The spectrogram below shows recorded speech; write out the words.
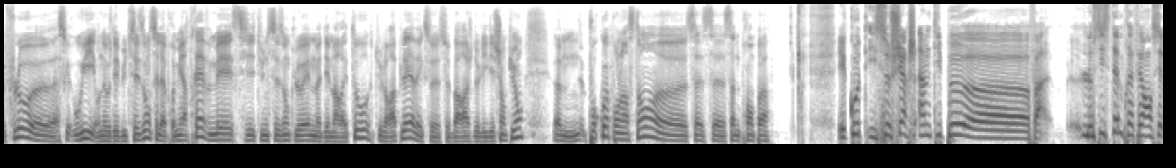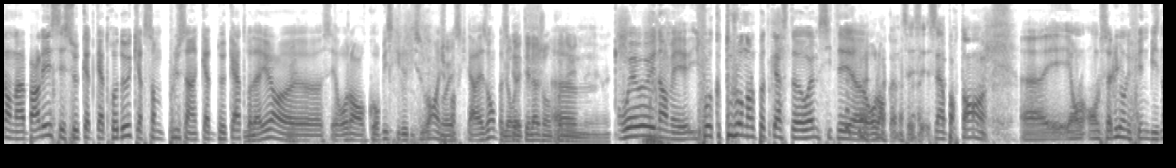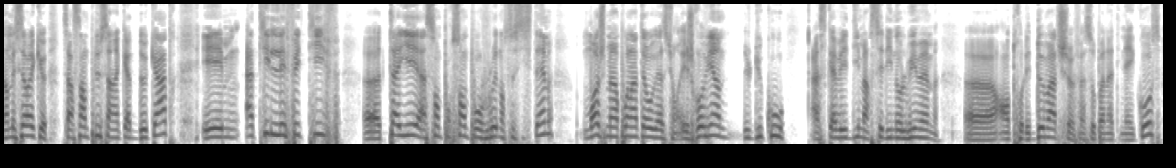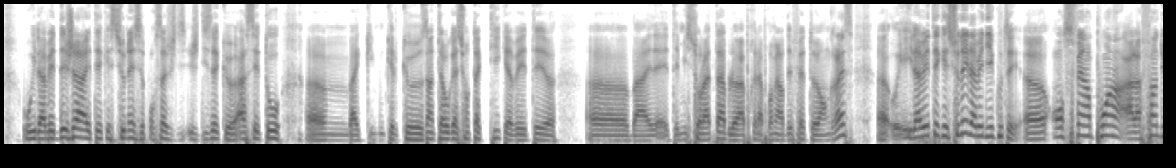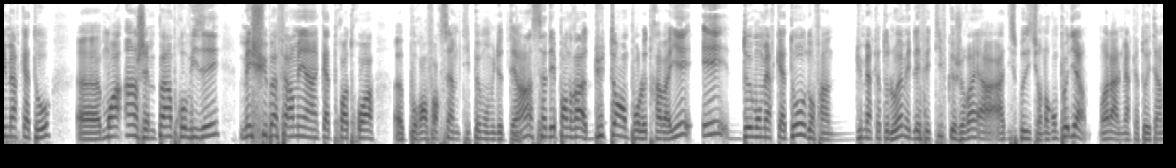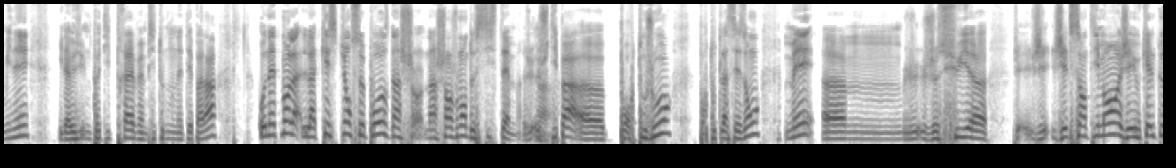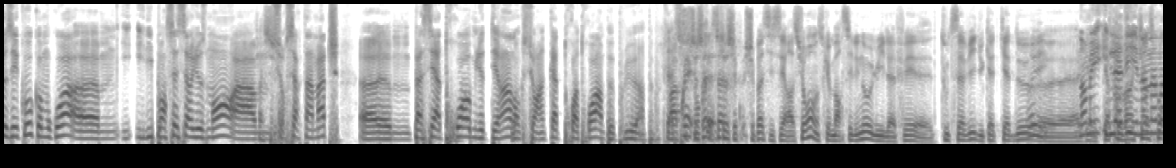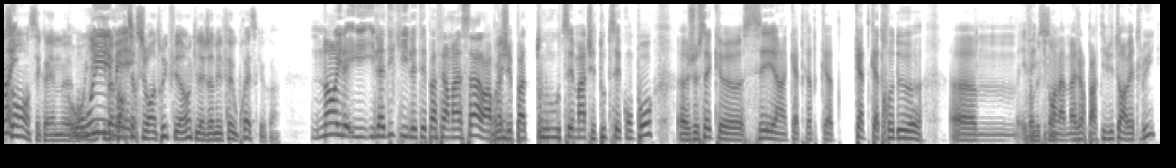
Flo Parce que oui, on est au début de saison, c'est la première trêve, mais c'est une saison que l'OM démarrait tôt. Tu le rappelais avec ce, ce, barrage de Ligue des Champions. pourquoi pour l'instant ça, ça, ça, ne prend pas? Écoute, il se cherche un petit peu. Euh, enfin, le système préférentiel, on en a parlé, c'est ce 4-4-2 qui ressemble plus à un 4-2-4 mmh. d'ailleurs. Euh, c'est Roland Courbis qui le dit souvent et je pense qu'il a raison. Parce il aurait été là, j'en prenais euh, une. Oui, oui, non, mais il faut toujours dans le podcast OM citer Roland quand C'est important et on, on, le salue, on lui fait une bise. Non, mais c'est vrai que ça ressemble plus à un 4-2-4. Et a-t-il l'effectif taillé à 100% pour jouer dans ce système? Moi, je mets un point d'interrogation et je reviens du coup à ce qu'avait dit Marcelino lui-même euh, entre les deux matchs face au Panathinaikos, où il avait déjà été questionné. C'est pour ça que je, disais que assez tôt, euh, bah, quelques interrogations tactiques avaient été euh, euh bah, été mises sur la table après la première défaite en Grèce. Euh, il avait été questionné, il avait dit écoutez, euh, on se fait un point à la fin du mercato. moi, un, j'aime pas improviser, mais je suis pas fermé à un 4-3-3 pour renforcer un petit peu mon milieu de terrain. Ça dépendra du temps pour le travailler et de mon mercato, enfin du mercato de l'OM et de l'effectif que j'aurai à, disposition. Donc on peut dire, voilà, le mercato est terminé, il a eu une petite trêve même si tout le monde n'était pas là. Honnêtement, la, question se pose d'un changement de système. Je, ah. dis pas euh, pour toujours, pour toute la saison, mais euh, je, suis, euh, j'ai le sentiment, j'ai eu quelques échos comme quoi euh, il, y pensait sérieusement à, sur certains matchs passer à 3 au milieu de terrain, donc sur un 4-3-3 un peu plus, un peu plus classique. Après, ça, je sais pas si c'est rassurant parce que Marcelino, lui, il a fait toute sa vie du 4-4-2. non mais il l'a dit, non non non, c'est quand même. Bon, oui, il, va partir sur un truc finalement qu'il a jamais fait ou presque quoi. Non, il, il, a dit qu'il n'était pas fermé à ça. Alors après, j'ai pas tous ses matchs et toutes ses compos. Euh, je sais que c'est un 4-4-2 euh, effectivement la majeure partie du temps avec lui.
